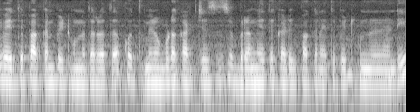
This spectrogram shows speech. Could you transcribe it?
ఇవైతే పక్కన పెట్టుకున్న తర్వాత కొత్తిమీర కూడా కట్ చేసి శుభ్రంగా అయితే కడిగి పక్కన అయితే పెట్టుకున్నానండి.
